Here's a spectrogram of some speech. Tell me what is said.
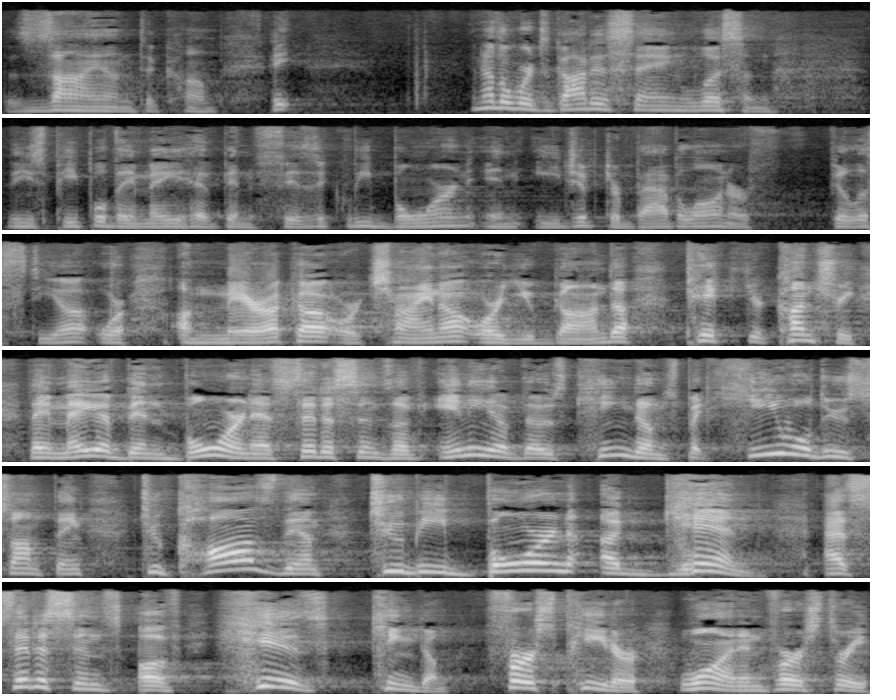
The Zion to come. In other words, God is saying, listen, these people, they may have been physically born in Egypt or Babylon or Philistia or America or China or Uganda. Pick your country. They may have been born as citizens of any of those kingdoms, but he will do something to cause them to be born again as citizens of his kingdom. 1 Peter 1 and verse 3.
